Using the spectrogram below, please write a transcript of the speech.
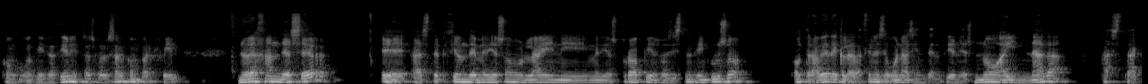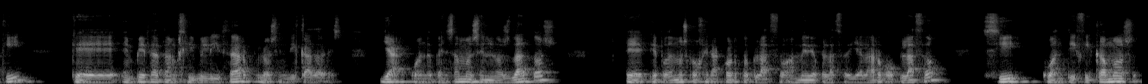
concienciación y transversal con perfil. No dejan de ser, a excepción de medios online y medios propios o asistencia incluso, otra vez declaraciones de buenas intenciones. No hay nada hasta aquí que empiece a tangibilizar los indicadores. Ya cuando pensamos en los datos eh, que podemos coger a corto plazo, a medio plazo y a largo plazo, si cuantificamos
